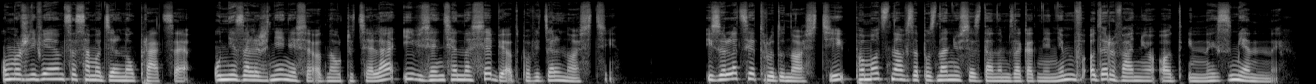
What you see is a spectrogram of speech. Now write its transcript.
umożliwiająca samodzielną pracę, uniezależnienie się od nauczyciela i wzięcie na siebie odpowiedzialności. Izolacja trudności pomocna w zapoznaniu się z danym zagadnieniem w oderwaniu od innych zmiennych.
